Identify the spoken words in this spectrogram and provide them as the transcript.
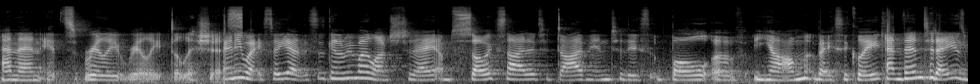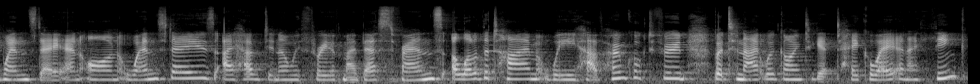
and then it's really really delicious. Anyway so yeah this is gonna be my lunch today. I'm so excited to dive into this bowl of yum basically and then today is Wednesday and on Wednesdays I have dinner with three of my best friends. A lot of the time we have home cooked food but tonight we're going to get takeaway and I think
